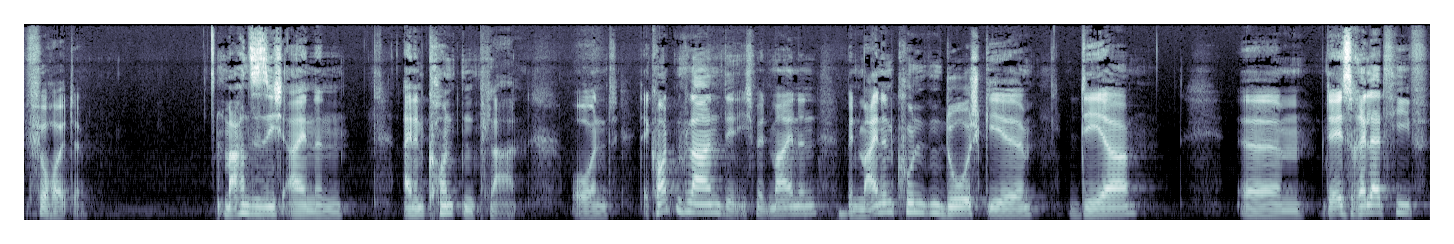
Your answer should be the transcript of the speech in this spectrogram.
für heute. Machen Sie sich einen, einen Kontenplan. Und der Kontenplan, den ich mit meinen, mit meinen Kunden durchgehe, der, ähm, der ist relativ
